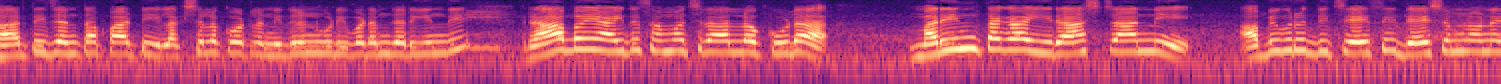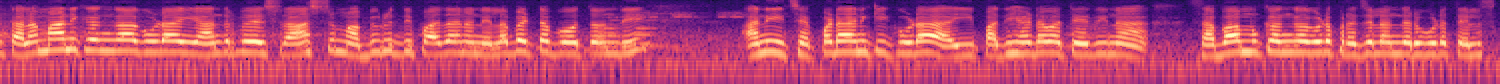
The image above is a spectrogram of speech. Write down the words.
భారతీయ జనతా పార్టీ లక్షల కోట్ల నిధులను కూడా ఇవ్వడం జరిగింది. రాబోయే ఐదు సంవత్సరాల్లో కూడా మరింతగా ఈ రాష్ట్రాన్ని అభివృద్ధి చేసి దేశంలోనే తలమానికంగా కూడా ఈ ఆంధ్రప్రదేశ్ రాష్ట్రం అభివృద్ధి పదాన నిలబెట్టబోతోంది అని చెప్పడానికి కూడా ఈ పదిహేడవ తేదీన సభాముఖంగా కూడా ప్రజలందరూ కూడా తెలుసుకుంటారు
